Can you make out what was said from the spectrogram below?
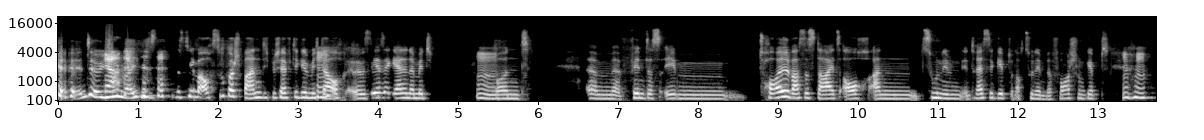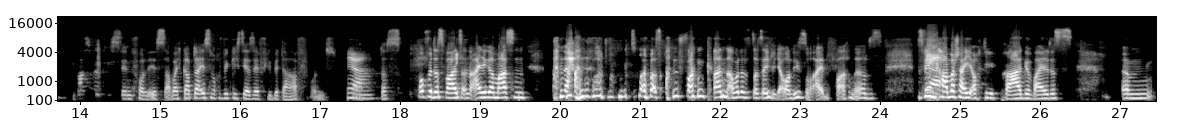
interviewen, ja. weil ich das, das, Thema auch super spannend. Ich beschäftige mich da mhm. auch äh, sehr, sehr gerne damit. Mhm. Und ähm, finde es eben toll, was es da jetzt auch an zunehmendem Interesse gibt und auch zunehmender Forschung gibt, mhm. was wirklich sinnvoll ist. Aber ich glaube, da ist noch wirklich sehr, sehr viel Bedarf. Und ja. ja das, ich hoffe, das war jetzt an einigermaßen eine Antwort, womit man was anfangen kann, aber das ist tatsächlich auch nicht so einfach. Ne? Das, deswegen ja. kam wahrscheinlich auch die Frage, weil das ähm,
